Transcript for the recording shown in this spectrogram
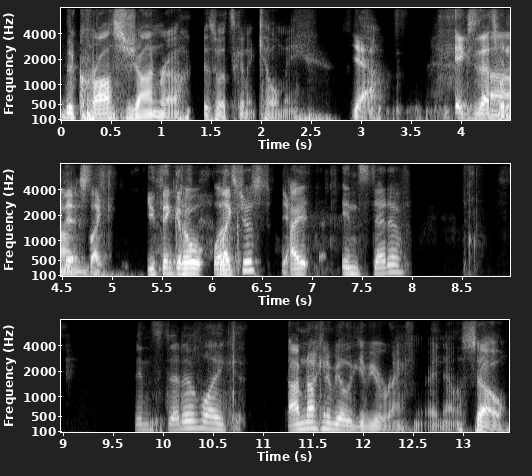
the cross genre is what's gonna kill me. yeah Ex- that's what it is Um, like you think of So let's like just yeah. I instead of instead of like I'm not gonna be able to give you a ranking right now. So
